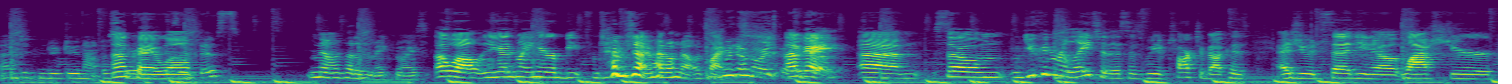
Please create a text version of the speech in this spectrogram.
I didn't do, do not disturb. Okay, well- this? No, that doesn't make noise. Oh well, you guys might hear a beep from time to time. I don't know. It's fine. We don't know where it's Okay, um, so you can relate to this as we have talked about because, as you had said, you know, last year,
